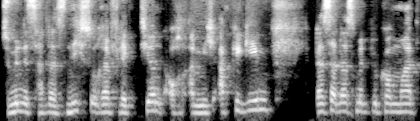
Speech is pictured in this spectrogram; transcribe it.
Zumindest hat er es nicht so reflektierend auch an mich abgegeben, dass er das mitbekommen hat.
